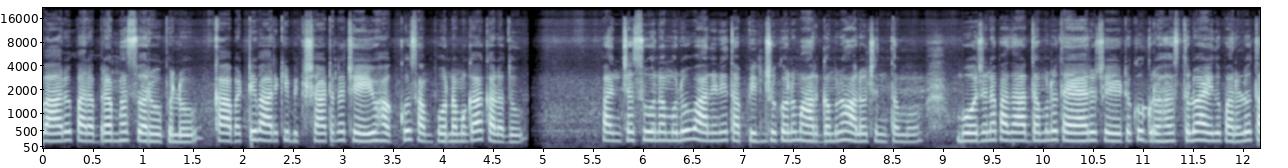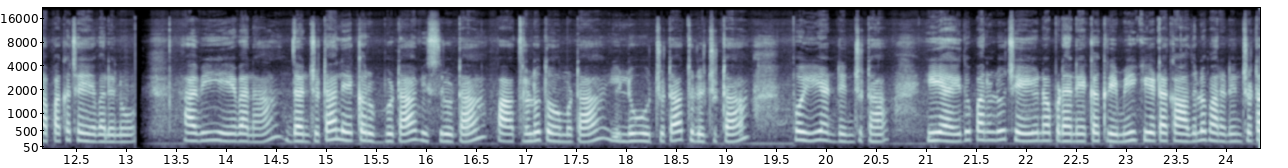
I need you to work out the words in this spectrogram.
వారు పరబ్రహ్మ స్వరూపులు కాబట్టి వారికి భిక్షాటన చేయు హక్కు సంపూర్ణముగా కలదు. పంచశూనములు వానిని తప్పించుకొను మార్గమును ఆలోచింతము. భోజన పదార్థములు తయారు చేయుటకు గృహస్థులు ఐదు పనులు తప్పక చేయవలెను. అవి ఏవన? దంచుట లేక రుబ్బుట విసురుట పాత్రలు తోముట ఇల్లు ఊడ్చుట తుడుచుట పొయ్యి అంటించుట. ఈ ఐదు పనులు చేయునప్పుడు అనేక క్రిమి కీటకాదులు మరణించుట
